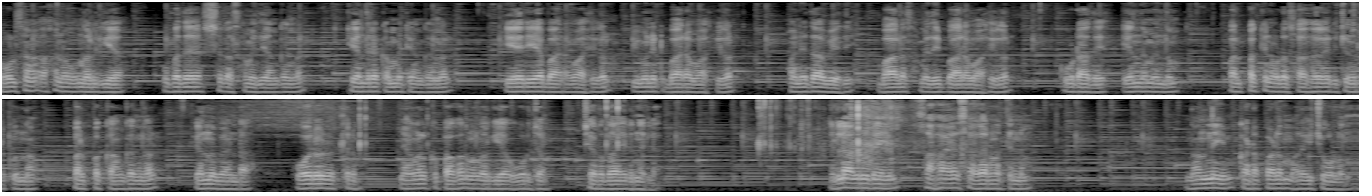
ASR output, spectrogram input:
പ്രോത്സാഹനവും നൽകിയ ഉപദേശക സമിതി അംഗങ്ങൾ കേന്ദ്ര കമ്മിറ്റി അംഗങ്ങൾ ഏരിയ ഭാരവാഹികൾ യൂണിറ്റ് ഭാരവാഹികൾ വനിതാവേദി ബാലസമിതി ഭാരവാഹികൾ കൂടാതെ എന്നുമെന്നും പൽപ്പക്കിനോട് സഹകരിച്ചു നിൽക്കുന്ന പൽപ്പക്ക അംഗങ്ങൾ എന്നു വേണ്ട ഓരോരുത്തരും ഞങ്ങൾക്ക് പകർന്നു നൽകിയ ഊർജം ചെറുതായിരുന്നില്ല. എല്ലാവരുടെയും സഹായ സഹകരണത്തിനും നന്ദിയും കടപ്പാടും അറിയിച്ചുകൊള്ളുന്നു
